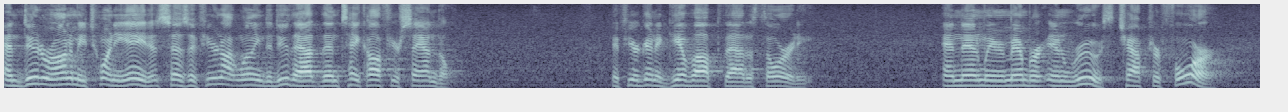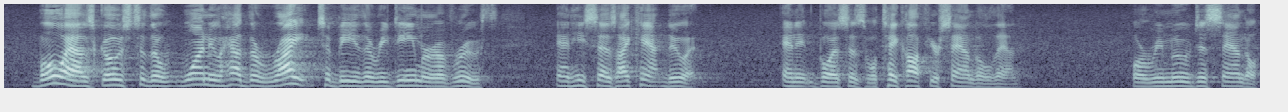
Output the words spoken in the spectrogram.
And Deuteronomy 28, it says, if you're not willing to do that, then take off your sandal. If you're going to give up that authority. And then we remember in Ruth chapter 4, Boaz goes to the one who had the right to be the redeemer of Ruth, and he says, I can't do it. And it, Boaz says, Well, take off your sandal then, or removed his sandal.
